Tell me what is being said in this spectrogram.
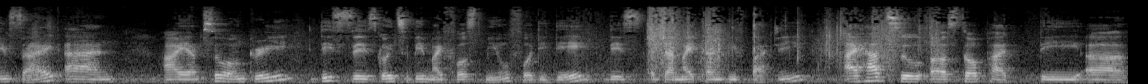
Inside and I am so hungry. This is going to be my first meal for the day, this Jamaican beef patty. I had to uh, stop at the uh,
